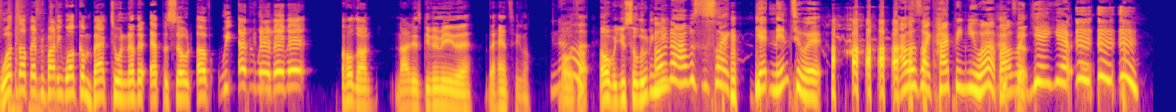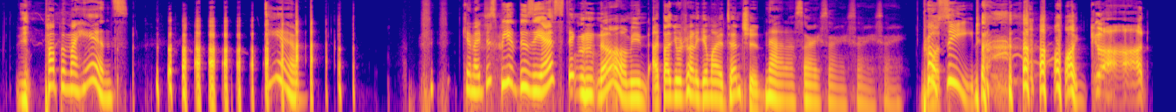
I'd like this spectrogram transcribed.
What's up, everybody? Welcome back to another episode of We Everywhere, baby. Hold on. Nadia's giving me the, the hand signal. No. What was that? Oh, were you saluting Oh me? no, I was just like getting into it. I was like hyping you up. I was like, yeah, yeah, mm, mm, mm. Yeah. pumping my hands. Damn. Can I just be enthusiastic? Mm, No, I mean, I thought you were trying to get my attention. No, no, sorry, sorry, sorry, sorry. Proceed. oh my God.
